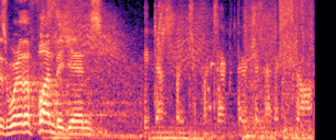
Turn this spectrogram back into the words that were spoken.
is where the fun begins. Desperate to protect their genetic stock.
